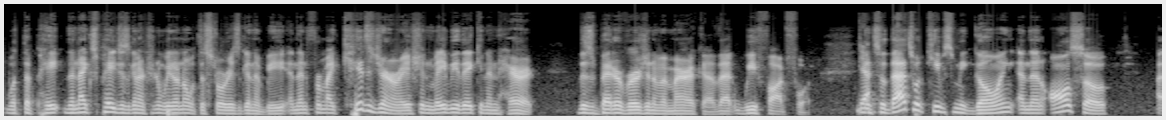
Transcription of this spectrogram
what the page, the next page is going to turn. We don't know what the story is going to be. And then for my kids' generation, maybe they can inherit this better version of America that we fought for. Yeah. And so that's what keeps me going. And then also, I,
